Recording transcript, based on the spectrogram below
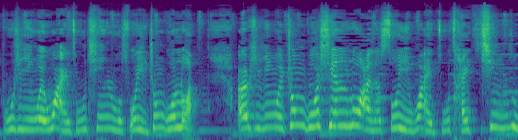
不是因为外族侵入，所以中国乱，而是因为中国先乱了，所以外族才侵入。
